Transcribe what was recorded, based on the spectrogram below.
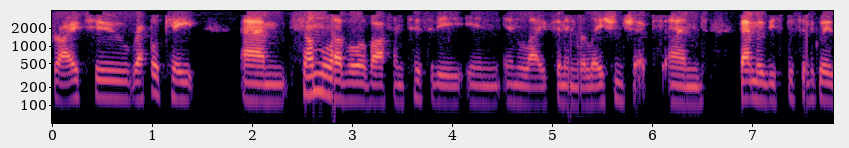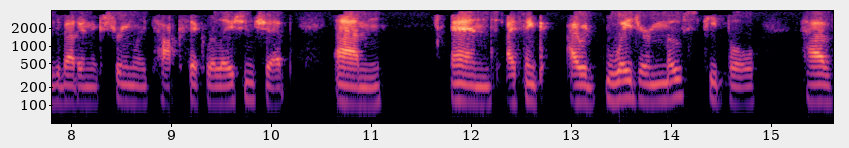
try to replicate um, some level of authenticity in, in life and in relationships. And that movie specifically is about an extremely toxic relationship. Um, and I think I would wager most people have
